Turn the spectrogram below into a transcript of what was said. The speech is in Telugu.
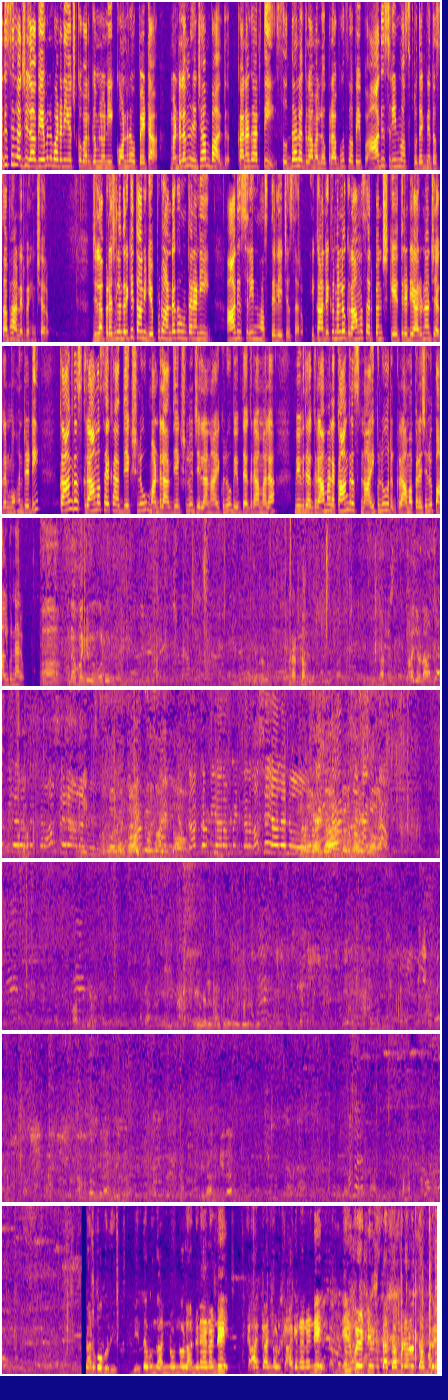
సిరిసిల్ల జిల్లా వేములవాడ నియోజకవర్గంలోని కోనరావుపేట మండలం నిజామాబాద్ కనగార్తి సుద్దాల గ్రామంలో ప్రభుత్వ విప్ ఆది శ్రీనివాస్ కృతజ్ఞత సభ నిర్వహించారు. జిల్లా ప్రజలందరికీ తాను ఎప్పుడు అండగా ఉంటానని ఆది శ్రీనివాస్ తెలియజేశారు. ఈ కార్యక్రమంలో గ్రామ సర్పంచ్ కేతిరెడ్డి అరుణ జగన్మోహన్ రెడ్డి కాంగ్రెస్ గ్రామ శాఖ అధ్యక్షులు మండల అధ్యక్షులు జిల్లా నాయకులు వివిధ గ్రామాల వివిధ గ్రామాల కాంగ్రెస్ నాయకులు గ్రామ ప్రజలు పాల్గొన్నారు. డాక్టర్ బిఆర్ అంబేద్కర్ ఆశయాలను అనుకోకూడదు ఇంతకుముందు అన్న ఉన్నోళ్ళు అన్ననేనండి కాక అన్నోళ్ళు కాకనేనండి. నేను కూడా ఎట్లా పిలుస్తా తమ్ముడను తమ్ముడు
